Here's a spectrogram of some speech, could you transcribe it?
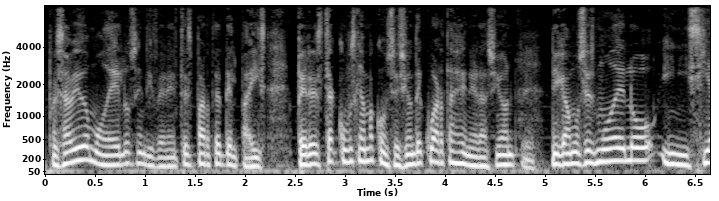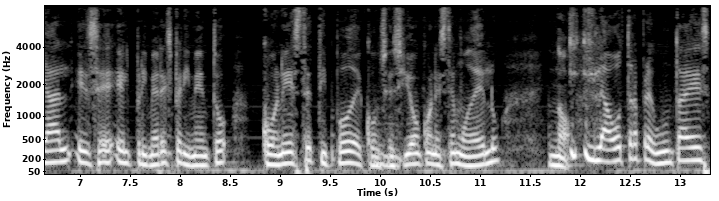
pues ha habido modelos en diferentes partes del país. Pero esta, ¿cómo se llama? Concesión de cuarta generación, digamos, es modelo inicial, es eh, el primer experimento con este tipo de concesión, con este modelo. No. Y, y la otra pregunta es,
